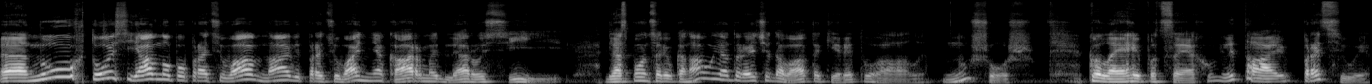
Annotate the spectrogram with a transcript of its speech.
Е, ну, хтось явно попрацював на відпрацювання карми для Росії. Для спонсорів каналу я, до речі, давав такі ритуали. Ну що ж, колеги по цеху, вітаю, працює.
